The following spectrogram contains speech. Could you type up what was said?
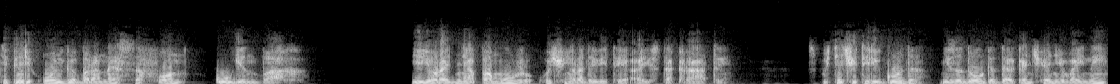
Теперь Ольга баронесса фон Кугенбах. Ее родня по мужу очень родовитые аристократы. Спустя четыре года, незадолго до окончания войны,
